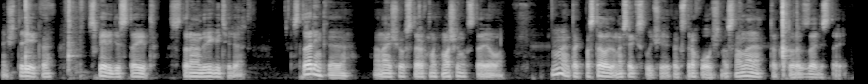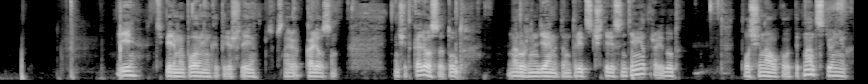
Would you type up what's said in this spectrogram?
Значит, рейка спереди стоит со стороны двигателя старенькая. Она еще в старых машинах стояла. Ну, я так поставил ее на всякий случай, как страховочная. Основная, та, которая сзади стоит. И теперь мы плавненько перешли, собственно говоря, к колесам. Значит, колеса тут наружным диаметром 34 сантиметра идут. Толщина около 15 у них.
